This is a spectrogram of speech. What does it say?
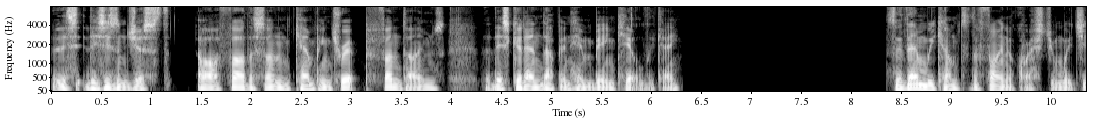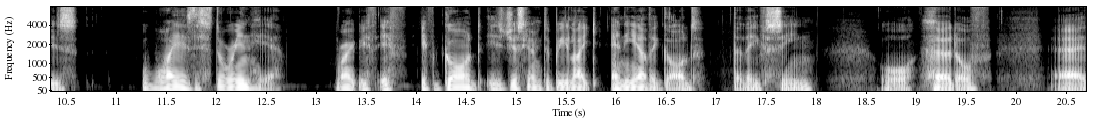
That this, this isn't just, oh, father son camping trip, fun times, that this could end up in him being killed, okay? So then we come to the final question, which is why is this story in here? Right? If if if God is just going to be like any other God that they've seen or heard of, uh,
